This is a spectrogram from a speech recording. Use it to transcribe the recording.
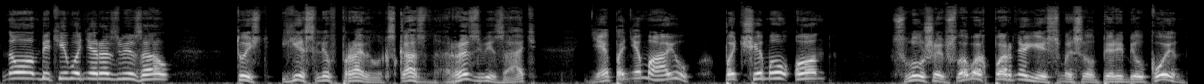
но он ведь его не развязал. То есть, если в правилах сказано «развязать», не понимаю, почему он...» «Слушай, в словах парня есть смысл», — перебил Коин,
